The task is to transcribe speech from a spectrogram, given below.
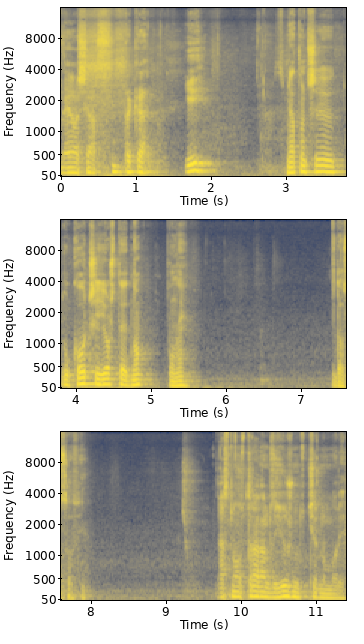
няма шанс. Така. И Смятам, че околче и още едно, поне. До София. аз много страдам за Южното Черноморие.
